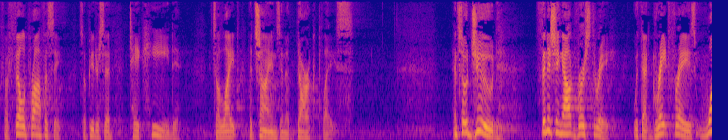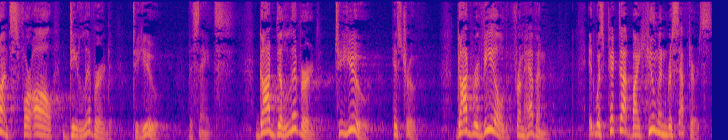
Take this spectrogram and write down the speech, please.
Fulfilled prophecy. So Peter said, Take heed. It's a light that shines in a dark place. And so Jude, finishing out verse 3 with that great phrase, once for all delivered to you, the saints. God delivered to you his truth. God revealed from heaven. It was picked up by human receptors.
